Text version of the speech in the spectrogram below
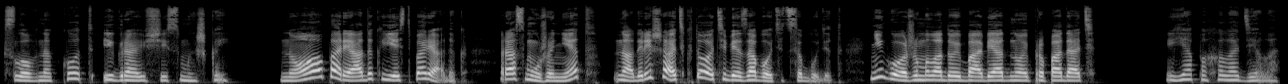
словно кот, играющий с мышкой. «Но порядок есть порядок. Раз мужа нет, надо решать, кто о тебе заботиться будет. Негоже молодой бабе одной пропадать». Я похолодела.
